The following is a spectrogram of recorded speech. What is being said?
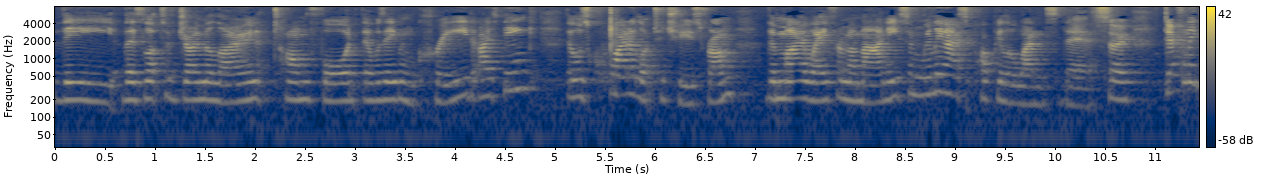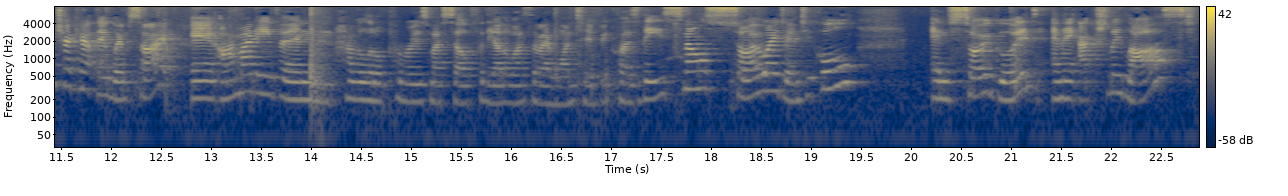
the there's lots of Jo Malone, Tom Ford, there was even Creed I think. There was quite a lot to choose from. The My Way from Armani, some really nice popular ones there. So definitely check out their website and I might even have a little peruse myself for the other ones that I wanted because these smell so identical and so good and they actually last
